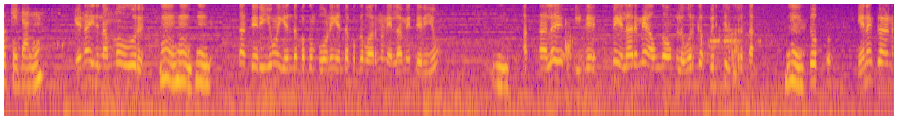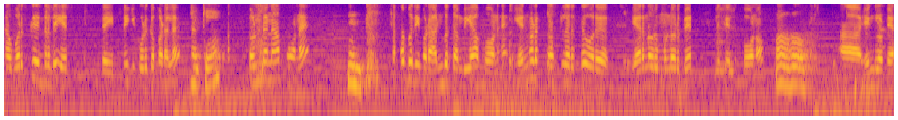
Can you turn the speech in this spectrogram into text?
ஓகே டன் ஏன்னா இது நம்ம ஊரு. தான் தெரியும் எந்த பக்கம் போகணும் எந்த பக்கம் வரணும்னு எல்லாமே தெரியும். அதனால இங்க எல்லாருமே அவங்க அவங்கள ஒர்க்க பிரிச்சு எனக்கான ஒர்க்குன்றது இன்னைக்கு கொடுக்கப்படல. தொண்டனா போனேன். தளபதியோட அன்பு தம்பியா போனேன். என்னோட ட்ரஸ்ட்ல இருந்து ஒரு இருநூறு முந்நூறு பேர் சேர்த்து போனோம். எங்களுடைய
